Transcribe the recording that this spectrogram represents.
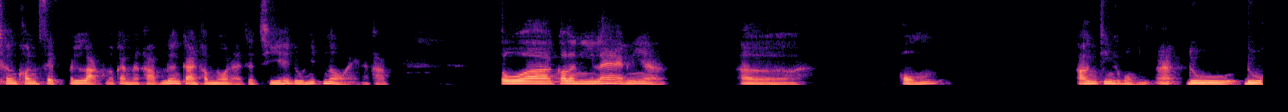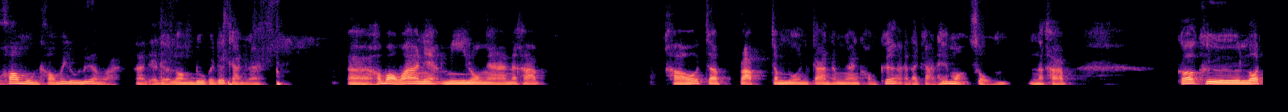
เชิงคอนเซ็ปต์เป็นหลักแล้วกันนะครับ เรื่องการคำนวณอาจจะชี้ให้ดูนิดหน่อยนะครับ ตัวกรณีแรกเนี่ยเอ่อผมเอาจริงๆคือผมอะดูดูข้อมูลเขาไม่รู้เรื่องว่ะอะเดี๋ยวเดี๋ยวลองดูไปด้วยกันนะอ่าเขาบอกว่าเนี่ยมีโรงงานนะครับ เขาจะปรับจำนวนการทำงานของเครื่องอัดอากาศให้เหมาะสมนะครับ ก็คือลด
